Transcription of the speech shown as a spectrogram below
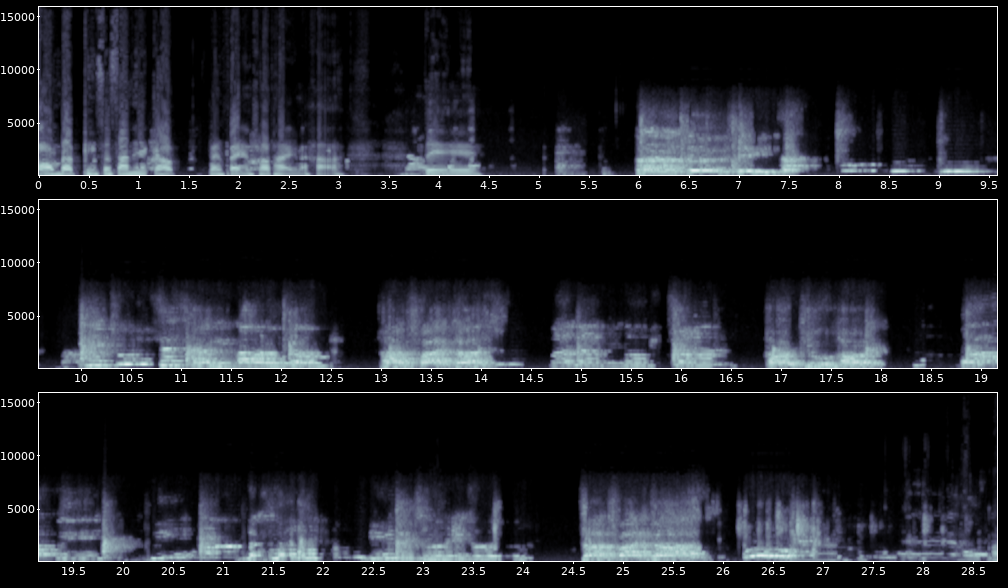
ร้องแบบเพลงสั้นๆให้กับแฟนๆชาวไทยนะคะ ได้ เด 하나, 둘, 시작! 세상이 알아가 Touch by touch 만남이 너무 좋아 Heart to heart What we we are 길을 전해줘 Touch by touch 네,โอ้ 아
